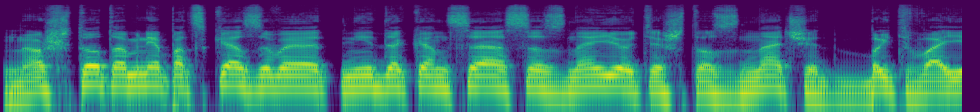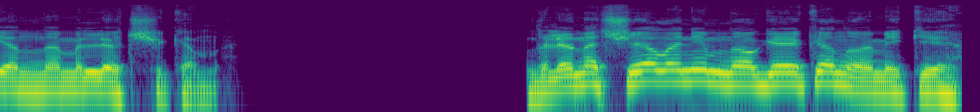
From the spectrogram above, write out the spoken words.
Но что-то мне подсказывает, не до конца осознаете, что значит быть военным летчиком. Для начала немного экономики.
